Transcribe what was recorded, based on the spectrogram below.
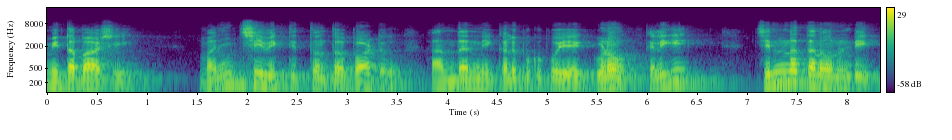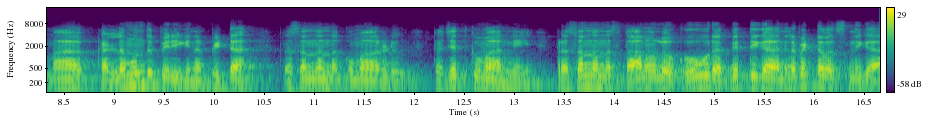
మితభాషి మంచి వ్యక్తిత్వంతో పాటు అందరినీ కలుపుకుపోయే గుణం కలిగి చిన్నతనం నుండి మా కళ్ళ ముందు పెరిగిన బిడ్డ ప్రసన్నన్న కుమారుడు రజత్ కుమార్ని ప్రసన్నన్న స్థానంలో కోవూరు అభ్యర్థిగా నిలబెట్టవలసిందిగా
